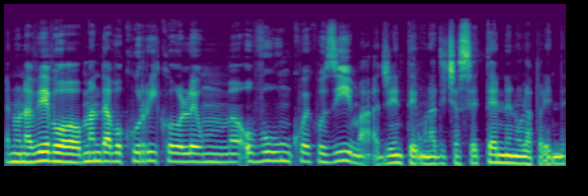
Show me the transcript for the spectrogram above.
Non avevo, mandavo curriculum ovunque così, ma gente, una diciassettenne non la prende.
